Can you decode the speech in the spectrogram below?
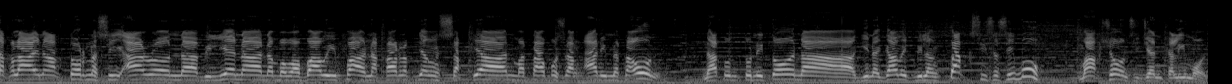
akalain ng aktor na si Aaron na Villena na mababawi pa ang nakarap niyang sakyan matapos ang anim na taon. Natuntun ito na ginagamit bilang taxi sa Cebu. Maaksyon si Jen Kalimon.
